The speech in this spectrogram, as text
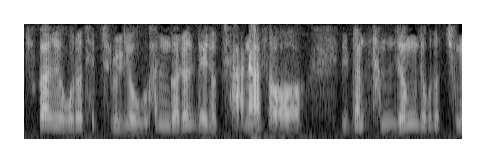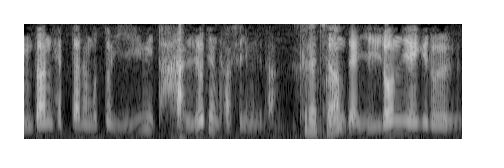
추가적으로 제출을 요구한 거를 내놓지 않아서 일단 잠정적으로 중단했다는 것도 이미 다 알려진 사실입니다. 그렇죠. 그런데 이런 얘기를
